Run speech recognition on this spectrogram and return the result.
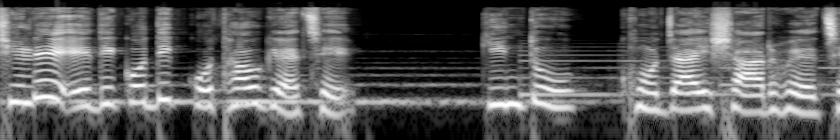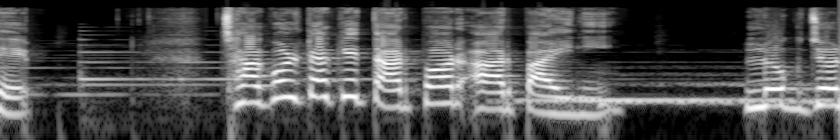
ছিঁড়ে এদিক ওদিক কোথাও গেছে, কিন্তু খোঁজাই সার হয়েছে। ছাগলটাকে তারপর আর পাইনি। লোকজন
